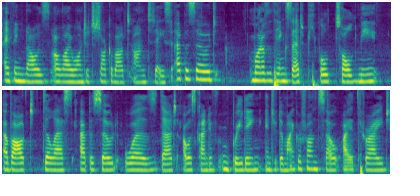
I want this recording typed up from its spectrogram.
i think that was all i wanted to talk about on today's episode one of the things that people told me about the last episode was that I was kind of breathing into the microphone, so I tried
